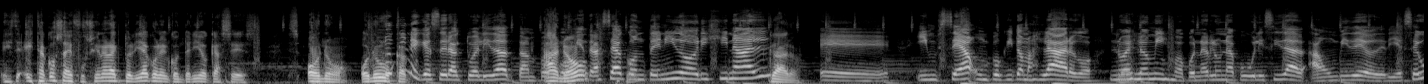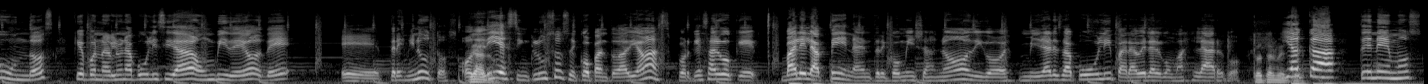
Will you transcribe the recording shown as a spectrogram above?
Esta, esta cosa de fusionar actualidad con el contenido que haces. O no, o no, No busca. tiene que ser actualidad tampoco. Ah, ¿no? Mientras sea contenido original, Claro, eh, y sea un poquito más largo. No Claro. es lo mismo ponerle una publicidad a un video de 10 segundos que ponerle una publicidad a un video de eh, 3 minutos o Claro. de 10 incluso se copan todavía más porque es algo que vale la pena entre comillas, ¿no? Digo, es mirar esa publi para ver algo más largo. totalmente. Y acá tenemos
